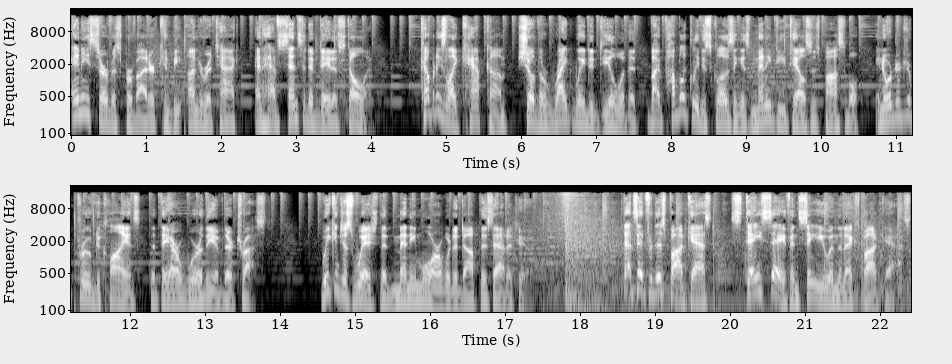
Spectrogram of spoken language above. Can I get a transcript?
any service provider can be under attack and have sensitive data stolen. Companies like Capcom show the right way to deal with it by publicly disclosing as many details as possible in order to prove to clients that they are worthy of their trust. We can just wish that many more would adopt this attitude. That's it for this podcast. Stay safe and see you in the next podcast.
